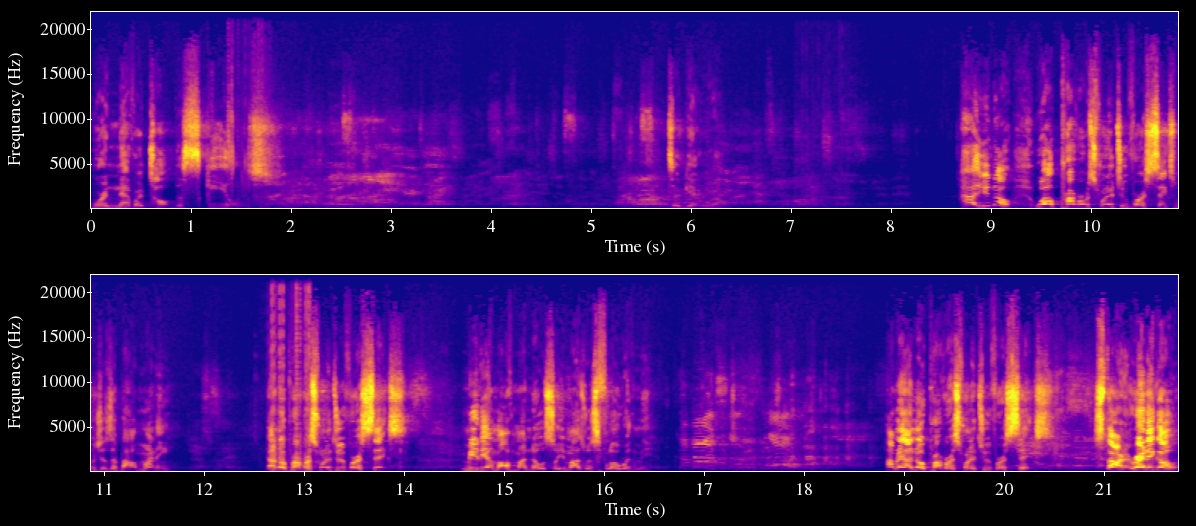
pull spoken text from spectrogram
were never taught the skills to get wealth. How do you know? Well, Proverbs 22, verse 6, which is about money. Y'all know Proverbs 22, verse 6? Medium off my notes, so you might as well flow with me. How many of y'all know Proverbs 22, verse 6? Start it. Ready, go.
